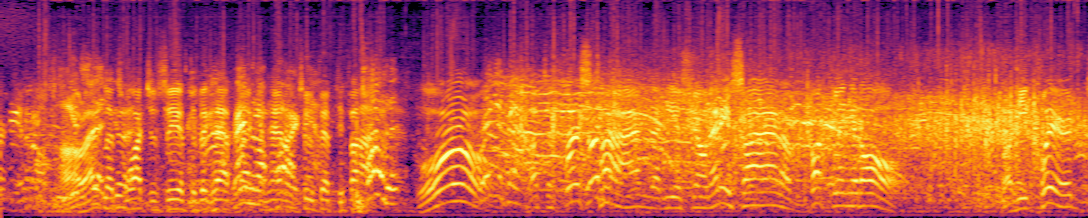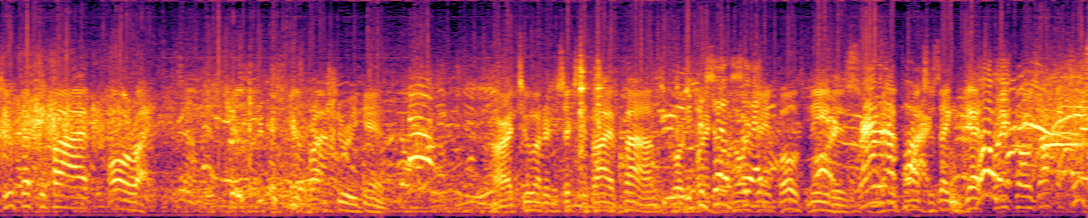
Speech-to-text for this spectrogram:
All right, set let's good. watch and see if the big halfback can handle 255. Whoa! Bring it down. That's the first Good. time that he has shown any sign of buckling at all. But he cleared 255 all right. Here's Brian. Sure he can. All right, 265 pounds. Of course, Get Franco and OJ both need as Round it many up points as they can get. Hold. Franco's up at 265.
